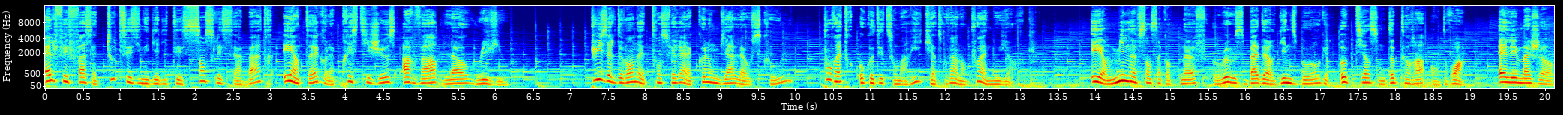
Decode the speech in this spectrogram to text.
Elle fait face à toutes ces inégalités sans se laisser abattre et intègre la prestigieuse Harvard Law Review. Puis elle demande à être transférée à la Columbia Law School pour être aux côtés de son mari qui a trouvé un emploi à New York. Et en 1959, Ruth Bader Ginsburg obtient son doctorat en droit. Elle est major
